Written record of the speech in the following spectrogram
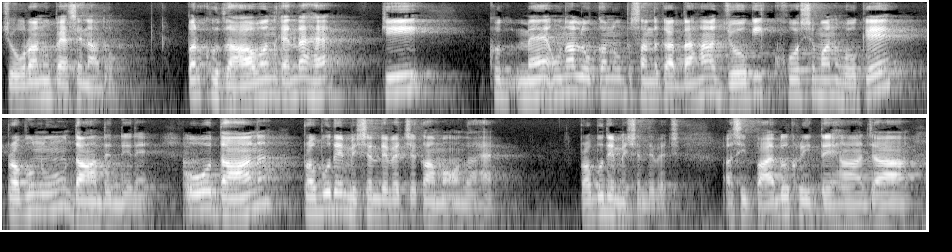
ਚੋਰਾਂ ਨੂੰ ਪੈਸੇ ਨਾ ਦਿਓ। ਪਰ ਖੁਦਾਵੰ ਕਹਿੰਦਾ ਹੈ ਕਿ ਖੁਦ, ਮੈਂ ਉਹਨਾਂ ਲੋਕਾਂ ਨੂੰ ਪਸੰਦ ਕਰਦਾ ਹਾਂ ਜੋ ਕਿ ਖੁਸ਼ਮਨ ਹੋ ਕੇ ਪ੍ਰਭੂ ਨੂੰ ਦਾਨ ਦਿੰਦੇ ਨੇ। ਉਹ ਦਾਨ ਪ੍ਰਭੂ ਦੇ ਮਿਸ਼ਨ ਦੇ ਵਿੱਚ ਕੰਮ ਆਉਂਦਾ ਹੈ। ਪ੍ਰਭੂ ਦੇ ਮਿਸ਼ਨ ਦੇ ਵਿੱਚ ਅਸੀਂ ਬਾਈਬਲ ਖਰੀਦਦੇ ਹਾਂ ਜਾਂ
